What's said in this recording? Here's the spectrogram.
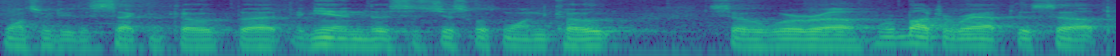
once we do the second coat. But again, this is just with one coat. So we're, uh, we're about to wrap this up.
